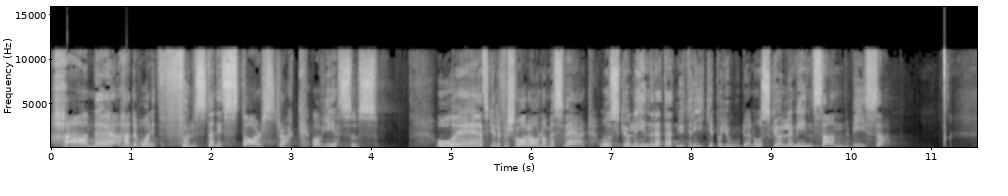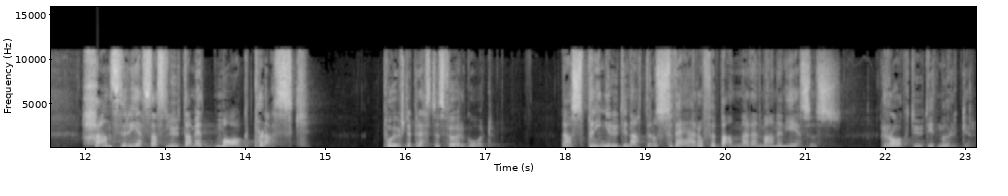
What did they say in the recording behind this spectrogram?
Han eh, hade varit fullständigt starstruck av Jesus och eh, skulle försvara honom med svärd och skulle inrätta ett nytt rike på jorden och skulle minsann visa. Hans resa slutar med ett magplask på översteprästens förgård. Där han springer ut i natten och svär och förbannar den mannen Jesus. Rakt ut i ett mörker.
